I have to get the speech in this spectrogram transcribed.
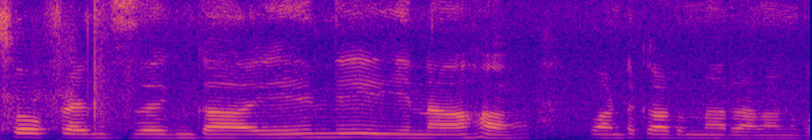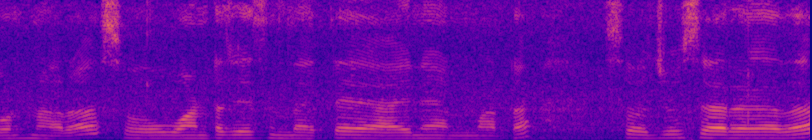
సో ఫ్రెండ్స్ ఇంకా ఏంది ఈయన వంటకాడు ఉన్నారా అని అనుకుంటున్నారా? సో వంట చేసింది అయితే ఆయనే అనమాట సో చూసారా కదా?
